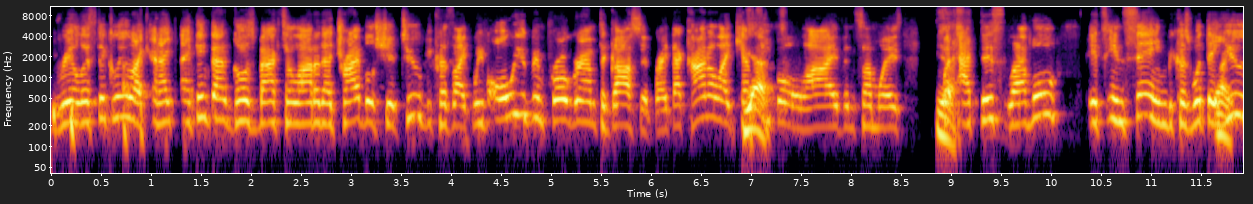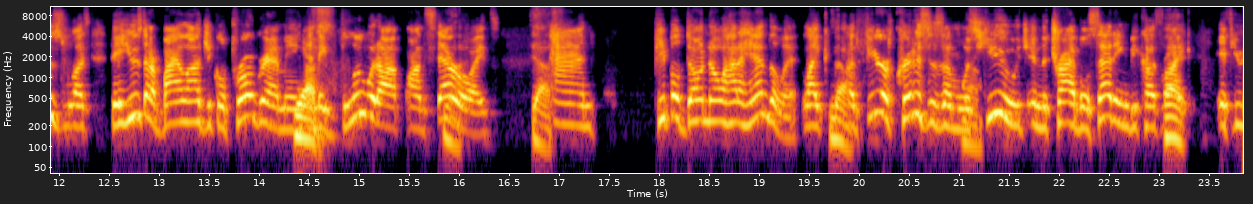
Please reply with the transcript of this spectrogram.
realistically, like, and I, I think that goes back to a lot of that tribal shit too, because like we've always been programmed to gossip, right? That kind of like kept Yes. people alive in some ways. Yes. But at this level, it's insane because what they Right. used was they used our biological programming and they blew it up on steroids yes. and people don't know how to handle it like No. a fear of criticism was huge in the tribal setting because Right. like if you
